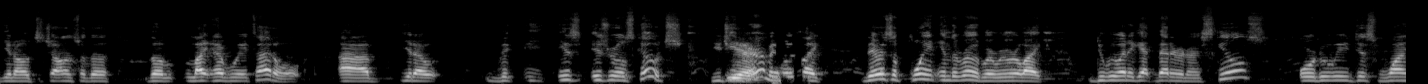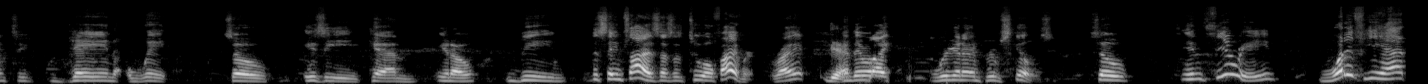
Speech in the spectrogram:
you know, to challenge for the the light heavyweight title, uh, you know, the is Israel's coach Eugene yeah. Bareman was like, there's a point in the road where we were like, do we want to get better in our skills or do we just want to gain weight so Izzy can, you know, be the same size as a 205er, right? Yeah. And they were like, we're going to improve skills. So, in theory, what if he had,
